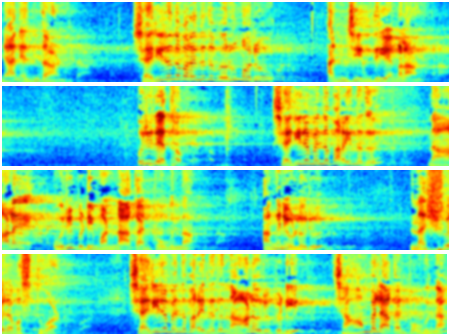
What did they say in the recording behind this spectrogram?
ഞാൻ എന്താണ്? ശരീരം എന്ന് പറയുന്നത് വെറും ഒരു അഞ്ച് ഇന്ദ്രിയങ്ങളാണ്. ഒരു രഥം. ശരീരം എന്ന് പറയുന്നത് നാളെ ഒരു പിടി മണ്ണാകാൻ പോകുന്ന അങ്ങനെയുള്ളൊരു നശ്വര വസ്തുവാണ്. ശരീരം എന്ന് പറയുന്നത് നാളെ ഒരു പിടി ചാമ്പലാകാൻ പോകുന്ന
